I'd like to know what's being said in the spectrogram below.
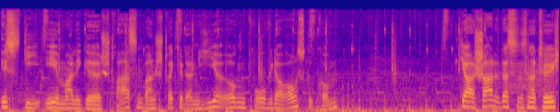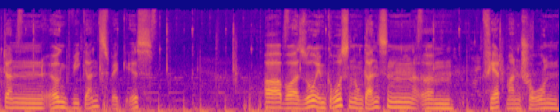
ist die ehemalige Straßenbahnstrecke dann hier irgendwo wieder rausgekommen. Ja, schade, dass es natürlich dann irgendwie ganz weg ist. Aber so im Großen und Ganzen ähm, fährt man schon,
